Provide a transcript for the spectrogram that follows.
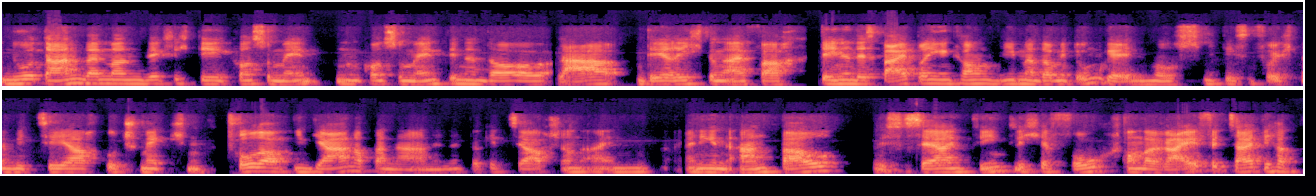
nur dann, wenn man wirklich die Konsumenten und Konsumentinnen da klar in der Richtung einfach denen das beibringen kann, wie man damit umgehen muss mit diesen Früchten, damit sie auch gut schmecken. Oder Indianerbananen, ne? da gibt es ja auch schon einen, einigen Anbau, das ist eine sehr empfindliche Frucht von der Reifezeit. Die hat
